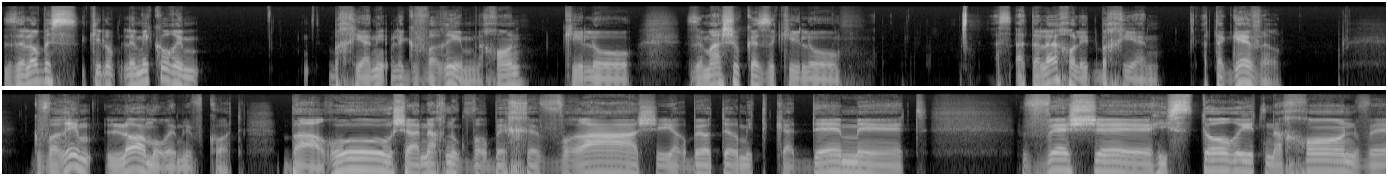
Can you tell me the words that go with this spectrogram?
זה לא בס... כאילו, למי קוראים בכיינים? לגברים, נכון? כאילו, זה משהו כזה, כאילו... אתה לא יכול להתבכיין, אתה גבר. גברים לא אמורים לבכות. ברור שאנחנו כבר בחברה שהיא הרבה יותר מתקדמת, ושהיסטורית, נכון, ו,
